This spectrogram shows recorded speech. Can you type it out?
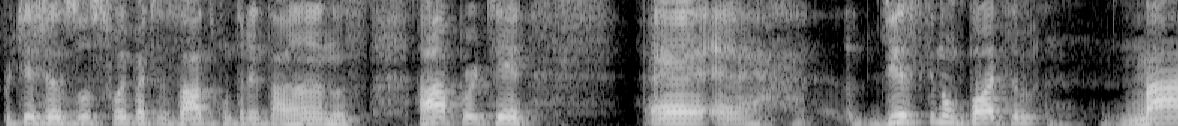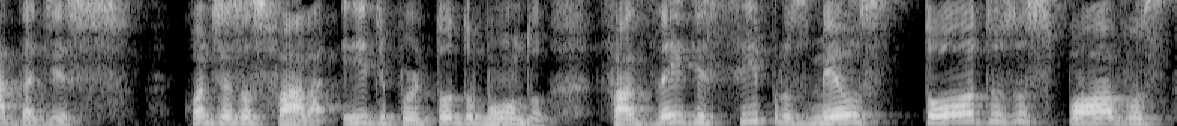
Porque Jesus foi batizado com 30 anos. Ah, porque é, é, diz que não pode ser nada disso. Quando Jesus fala, ide por todo o mundo, fazei discípulos meus todos os povos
